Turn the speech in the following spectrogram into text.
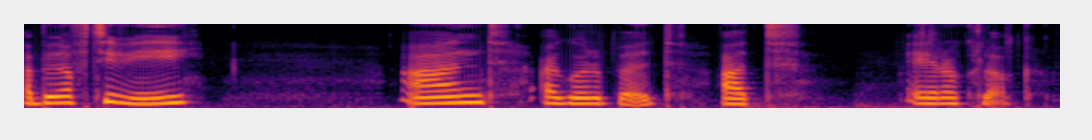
a bit of TV, and I go to bed at eight o'clock.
